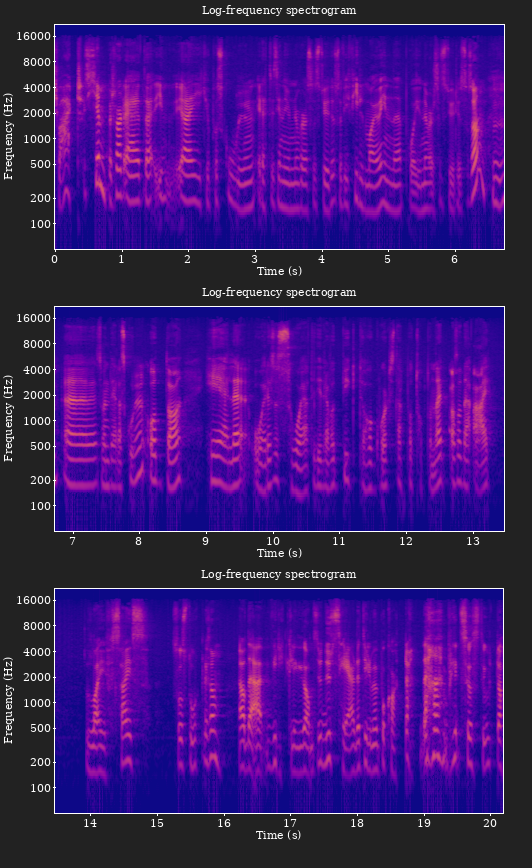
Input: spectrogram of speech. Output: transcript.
Svært. Kjempesvært. Jeg, jeg gikk jo på skolen rett ved siden av Universal Studios, og vi filma jo inne på Universal Studios og sånn, Mm. eh, som en del av skolen. Og da hele året så så jeg at de drev og bygde Hogwarts der på toppen der. Altså det er life size. Så stort, liksom. Ja, det er virkelig gigantisk. Du ser det til og med på kartet. Det er blitt så stort, da.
